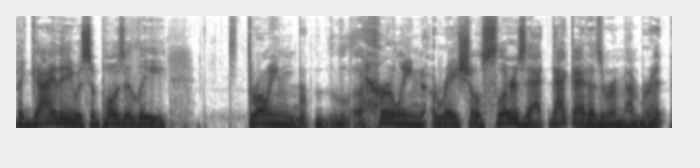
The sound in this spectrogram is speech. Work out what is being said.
the guy that he was supposedly throwing hurling racial slurs at that guy doesn't remember it.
